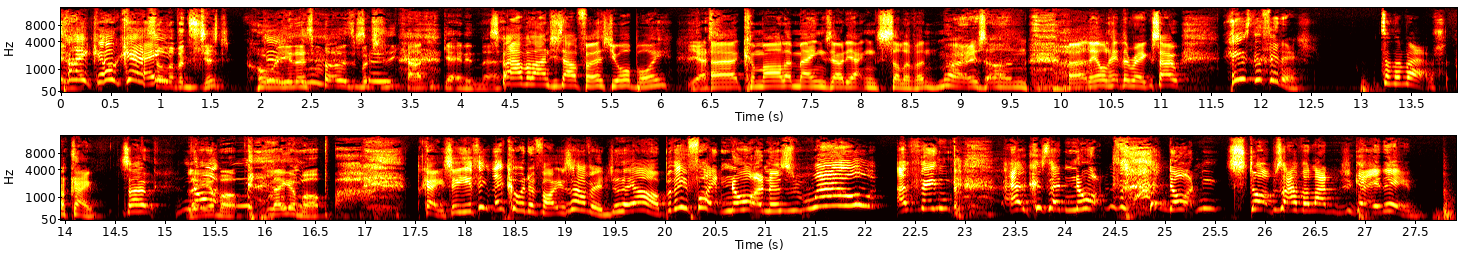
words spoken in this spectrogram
in. Like okay. Sullivan's just hurrying as, as much as he can, just getting in there. So Avalanche is out first, your boy. Yes. Uh, Kamala, Meng, Zodiac, and Sullivan. My son. Uh, they all hit the ring. So here's the finish to the match. Okay. So Lay not- him up. Lay him up. Okay, so you think they're coming to fight Savage, and they are, but they fight Norton as well. I think because then Norton, Norton stops Avalanche getting in.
